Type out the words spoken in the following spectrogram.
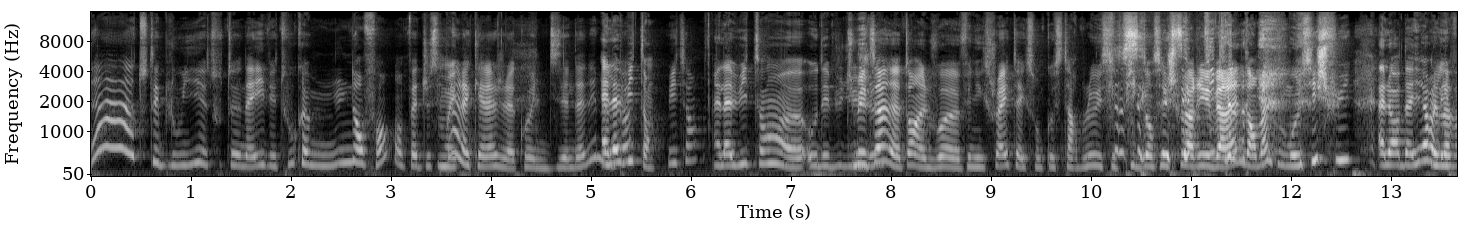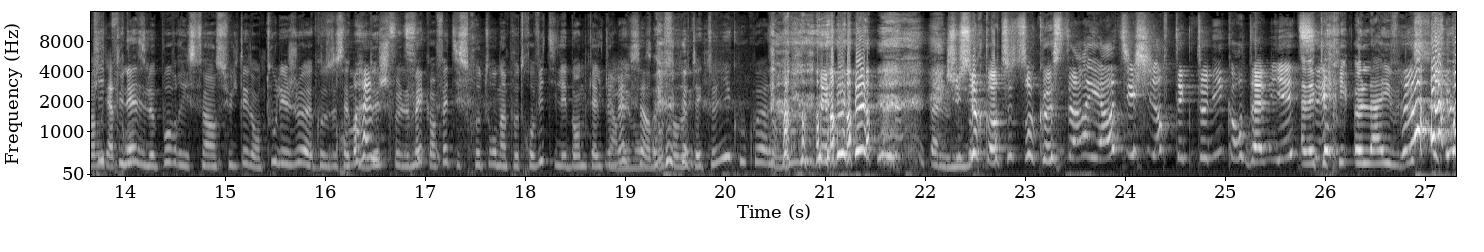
ah, toute éblouie, toute naïve et tout, comme une enfant en fait. Je sais Oui. pas, elle a quel âge Elle a quoi Une dizaine d'années Elle a pas 8 ans. 8 ans Elle a 8 ans euh, au début Tu du jeu. m'étonnes, attends, elle voit euh, Phoenix Wright avec son costard bleu et ses pics dans ses cheveux arriver vers elle, normal moi aussi je fuis. Alors d'ailleurs, les pics, 24 ans. punaise, le pauvre, il se fait insulter dans tous les jeux à cause de sa coupe de cheveux. Le mec, en fait, il se retourne un peu trop vite, il est bande Le quelqu'un. mec, mais c'est un bon, de tectonique ou quoi Je suis sûre qu'en dessous de son costard, il y a un t-shirt tectonique en damier, tu Avec écrit Alive. dessus.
